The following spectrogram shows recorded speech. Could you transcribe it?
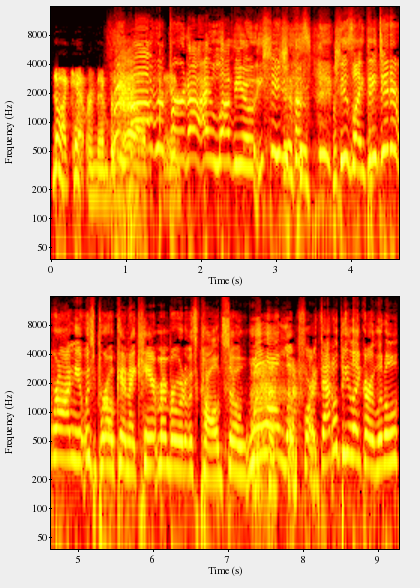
No, I can't remember. They're all the same. Roberta, I love you. She just, she's like, they did it wrong. It was broken. I can't remember what it was called. So we'll all look for it. That'll be like our little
